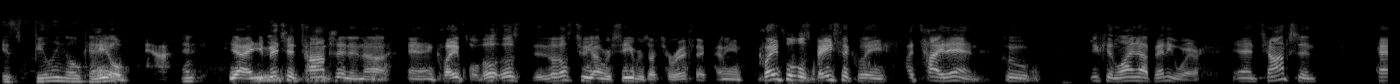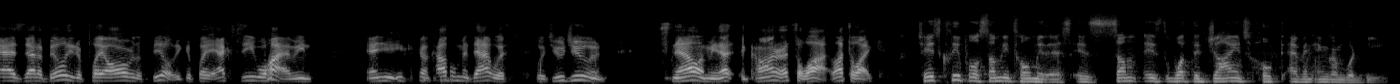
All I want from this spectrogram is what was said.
is feeling okay. Healed. yeah. And yeah and you mentioned johnson and uh and claypool. Those those two young receivers are terrific. I mean claypool is basically a tight end who you can line up anywhere. And johnson has that ability to play all over the field. He can play x z y. I mean and you, you can complement that with with juju and snell. I mean that and conner that's a lot a lot to like Chase Claypool, somebody told me this is some is what the Giants hoped Evan Engram would be,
